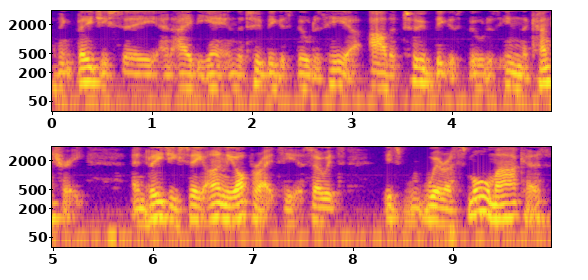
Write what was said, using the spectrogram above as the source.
I think BGC and ABN, the two biggest builders here, are the two biggest builders in the country, and BGC only operates here. So it's it's we're a small market,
